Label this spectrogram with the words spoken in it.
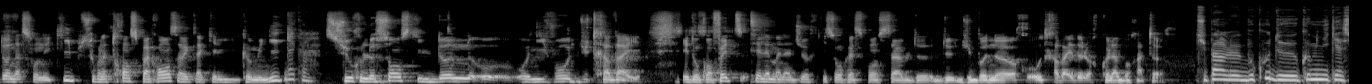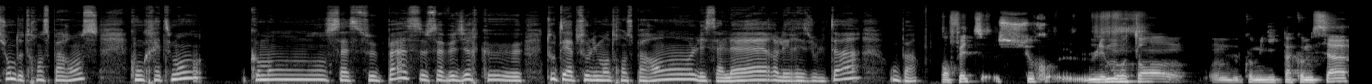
donne à son équipe, sur la transparence avec laquelle il communique, sur le sens qu'il donne au, niveau du travail. Et donc, en fait, c'est les managers qui sont responsables du bonheur au travail de leurs collaborateurs. Tu parles beaucoup de communication, de transparence. Concrètement, Comment ça se passe? Ça veut dire que tout est absolument transparent, les salaires, les résultats ou pas? En fait, sur les montants on ne communique pas comme ça.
